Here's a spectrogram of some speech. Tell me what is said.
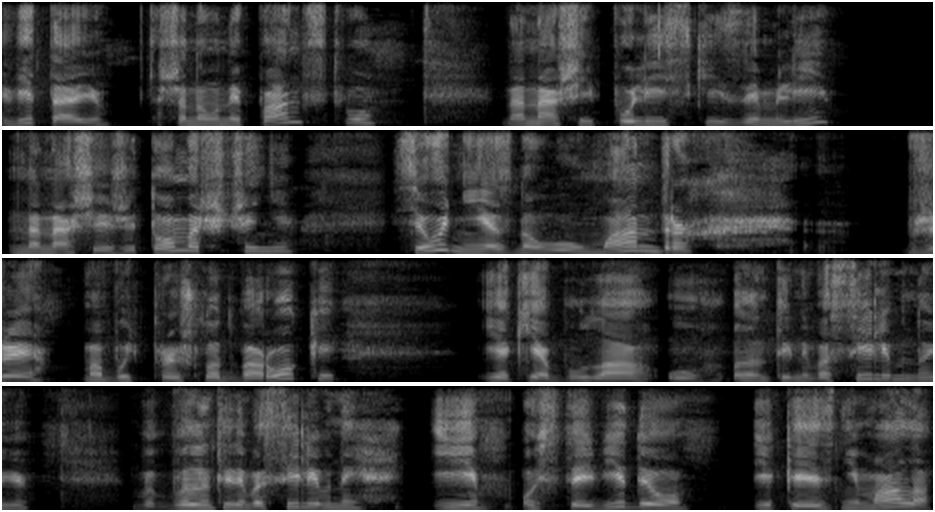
Вітаю, шановне панство, на нашій поліській землі, на нашій Житомирщині. Сьогодні я знову у мандрах. Вже, мабуть, пройшло два роки, як я була у Валентини Васильівної, Валентини Васильівни. І ось це відео, яке я знімала,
